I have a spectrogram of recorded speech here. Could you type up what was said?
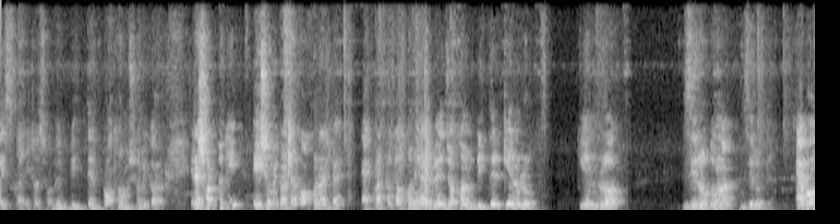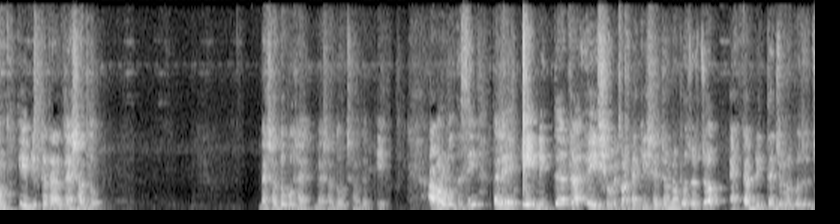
a স্কোয়ার এটা হচ্ছে আমাদের বৃত্তের প্রথম সমীকরণ। এটা শর্ত কি? এই সমীকরণটা কখন আসবে? একমাত্র তখনই আসবে যখন বৃত্তের কেন্দ্র কেন্দ্র জিরো কমা জিরোতে এবং এই বৃত্তটার ব্যাসার্ধ ব্যাসার্ধ কোথায়? ব্যাসার্ধ হচ্ছে আমাদের এ আবারও বলতেছি, তাহলে এই বৃত্তটা, এই সমীকরণটা কিসের জন্য প্রযোজ্য? একটা বৃত্তের জন্য প্রযোজ্য,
